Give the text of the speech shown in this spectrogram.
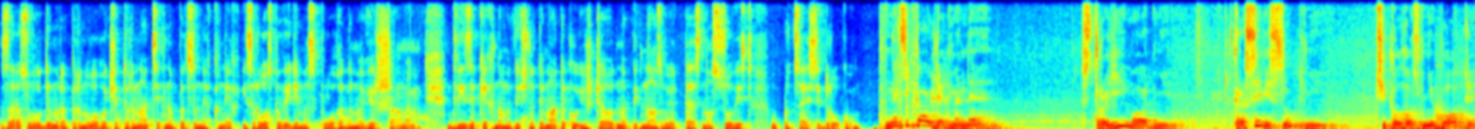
Зараз у Володимира Тернового 14 написаних книг із розповідями, спогадами, віршами, дві з яких на медичну тематику і ще одна під назвою Тест на совість у процесі друку. Не цікавлять мене строї модні, красиві сукні чи колгоспні боти.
